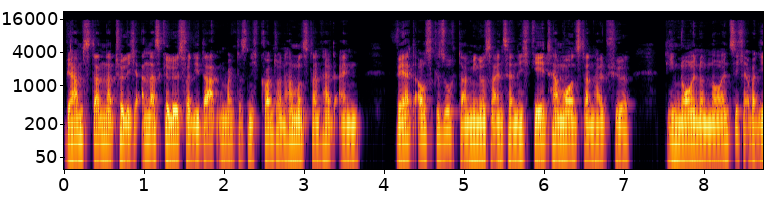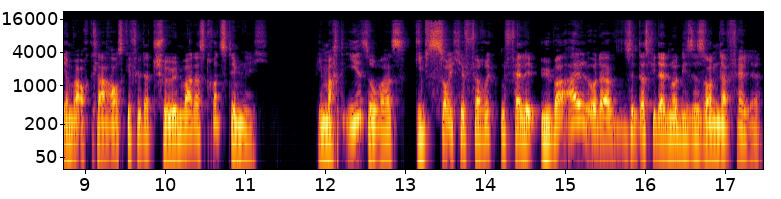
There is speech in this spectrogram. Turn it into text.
wir haben es dann natürlich anders gelöst, weil die Datenbank das nicht konnte und haben uns dann halt einen Wert ausgesucht. Da minus eins ja nicht geht, haben wir uns dann halt für die 99, aber die haben wir auch klar rausgefiltert. Schön war das trotzdem nicht. Wie macht ihr sowas? Gibt es solche verrückten Fälle überall oder sind das wieder nur diese Sonderfälle?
